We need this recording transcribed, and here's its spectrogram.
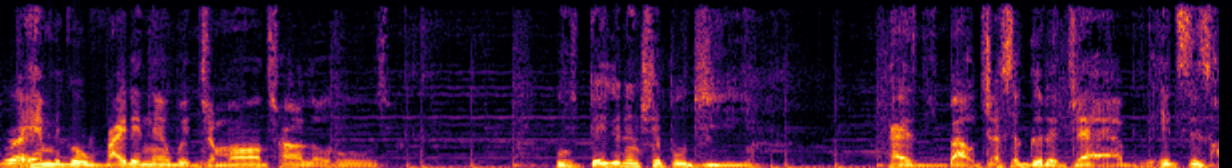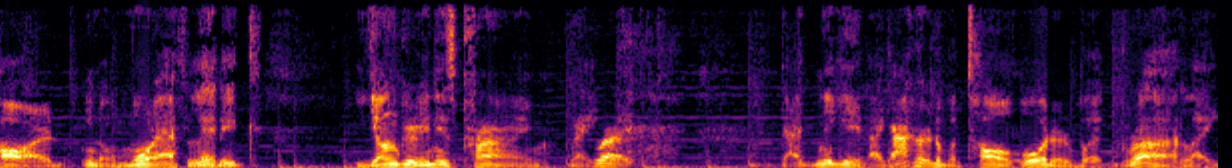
for him to go right in there with Jamal Charlo, who's who's bigger than Triple G, has about just as good a jab, hits as hard, you know, more athletic, younger in his prime. Like right, that nigga, like I heard of a tall order, but bruh, like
